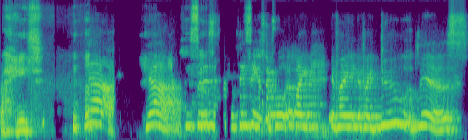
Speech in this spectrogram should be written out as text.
Right. Yeah yeah. But it's the same thing. It's like well if i if i if i do this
